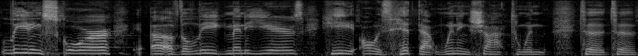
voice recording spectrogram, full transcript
leading scorer uh, of the league many years. He always hit that winning shot to, win, to, to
